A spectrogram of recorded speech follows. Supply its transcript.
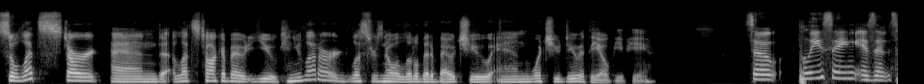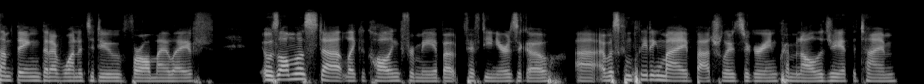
So let's start and let's talk about you. Can you let our listeners know a little bit about you and what you do at the OPP? So, policing isn't something that I've wanted to do for all my life. It was almost uh, like a calling for me about 15 years ago. Uh, I was completing my bachelor's degree in criminology at the time,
